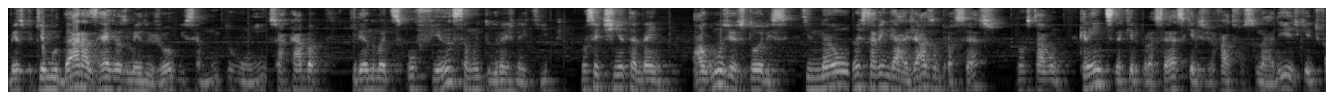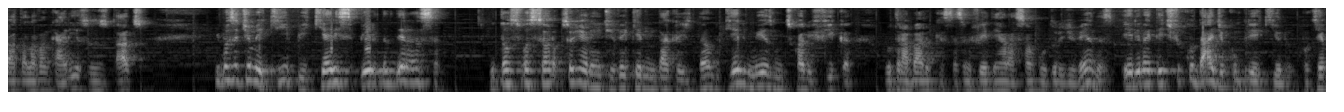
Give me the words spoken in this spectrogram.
mesmo porque mudaram as regras no meio do jogo, isso é muito ruim, isso acaba criando uma desconfiança muito grande na equipe. Você tinha também alguns gestores que não, não estavam engajados no processo, não estavam crentes naquele processo, que ele de fato funcionaria, de que ele de fato alavancaria seus resultados, e você tinha uma equipe que era espelho da liderança. Então, se você olha para o seu gerente e vê que ele não está acreditando, que ele mesmo desqualifica o trabalho que está sendo feito em relação à cultura de vendas, ele vai ter dificuldade de cumprir aquilo, porque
